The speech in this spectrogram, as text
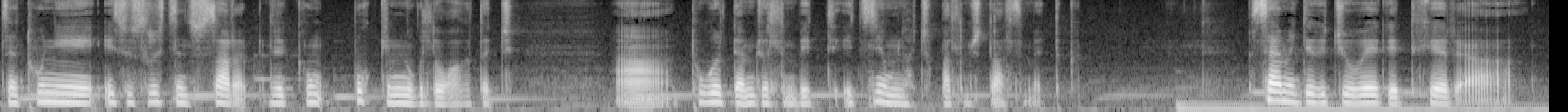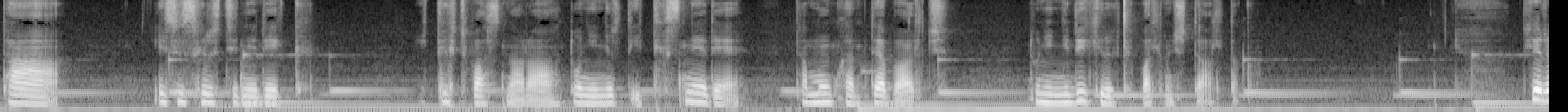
За түүний Иесус Христосийн цусаар бидний бүх гимнүгэл угаагдаж аа түүгээр дамжуулан бид эзний өмнө очих боломжтой болсон байдаг сайн мэдээ гэж юу вэ гэхээр та Иесус Христосийн нэрийг итгэж болсноороо түүний нэрд итгэснээрээ та мөнх хамтай болж түүний нэрийг хэрэглэх боломжтой болдог. Тэгэхээр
